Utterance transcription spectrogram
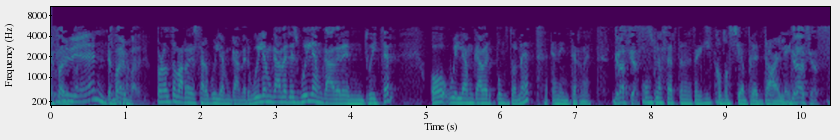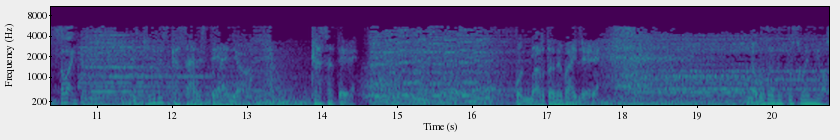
Está Muy bien. bien. Está Bueno, bien padre. Pronto va a regresar William Gaber. William Gaber es William Gaber en Twitter o williamgaber.net en Internet. Gracias. Un placer tenerte aquí, como siempre, darling. Gracias. Bye bye. ¿Te quieres casar este año? Cásate. Con Marta de Baile. La boda de tus sueños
